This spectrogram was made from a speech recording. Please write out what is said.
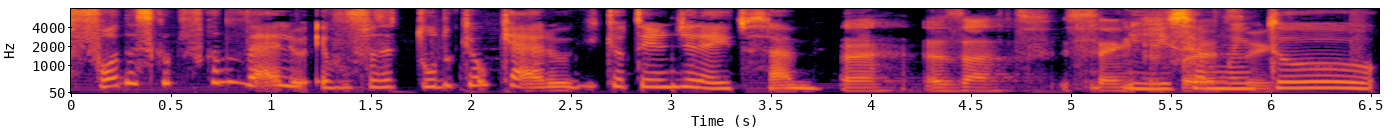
Foda-se que eu tô ficando velho. Eu vou fazer tudo que eu quero e que eu tenho direito, sabe? É, exato. Sempre E isso é assim. muito.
